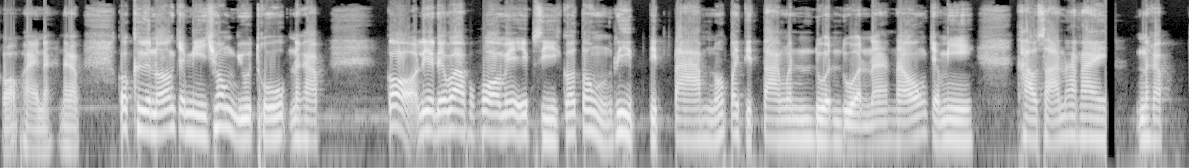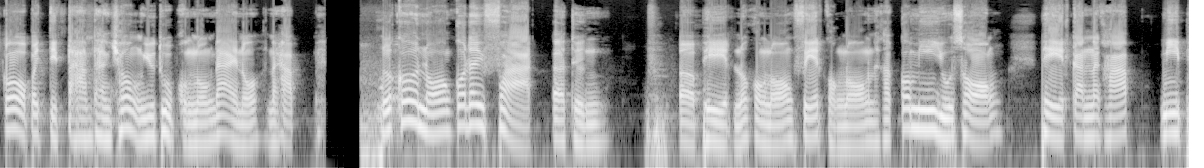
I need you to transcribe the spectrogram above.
ขออภัยนะนะครับ ก็คือน้องจะมีช่อง YouTube นะครับก็เรียกได้ว่าพ่อพ่อแม่เอฟซีก็ต้องรีบติดตามเนาะไปติดตามกันด่วนๆนะน้องจะมีข่าวสารอะไรนะครับ ก็ไปติดตามทางช่อง YouTube ของน้องได้เนาะนะครับ แล้วก็น้องก็ได้ฝากเอ่อถึงเอ่อเพจเนาะของน้องเฟซของน้องนะครับ ก็มีอยู่สองเพจกันนะครับ มีเพ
